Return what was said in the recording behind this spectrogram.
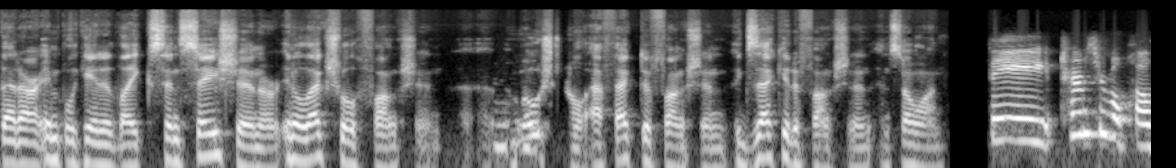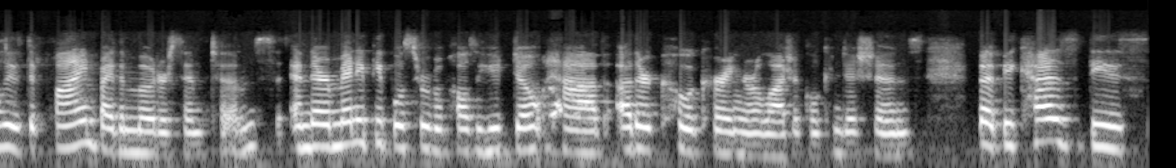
that are implicated, like sensation or intellectual function, uh, mm-hmm. emotional, affective function, executive function, and so on? The term cerebral palsy is defined by the motor symptoms, and there are many people with cerebral palsy who don't have other co occurring neurological conditions. But because these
